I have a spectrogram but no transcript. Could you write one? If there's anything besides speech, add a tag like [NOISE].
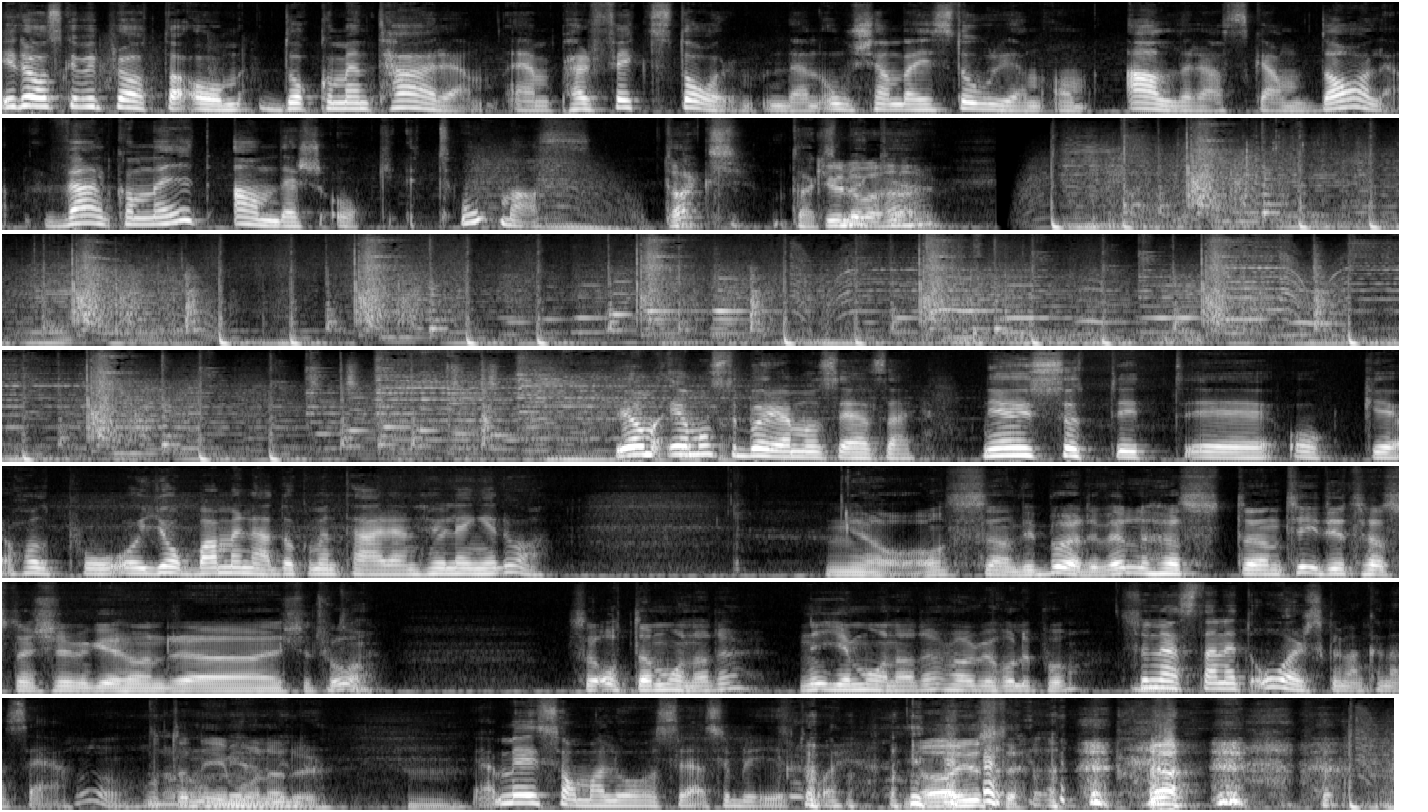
Idag ska vi prata om dokumentären En perfekt storm, den okända historien om Allra-skandalen. Välkomna hit Anders och Thomas. Tack. Tack Kul så att vara här. Jag, jag måste börja med att säga så här. Ni har ju suttit eh, och eh, hållit på och jobbat med den här dokumentären. Hur länge då? Ja, sen vi började väl hösten, tidigt hösten 2022. Så åtta månader, nio månader har vi hållit på. Så nästan ett år skulle man kunna säga. Ja, åtta, Ja, nio månader. Ja, med sommarlov och sådär så blir det ett år. Ja, just det. [LAUGHS] [LAUGHS]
